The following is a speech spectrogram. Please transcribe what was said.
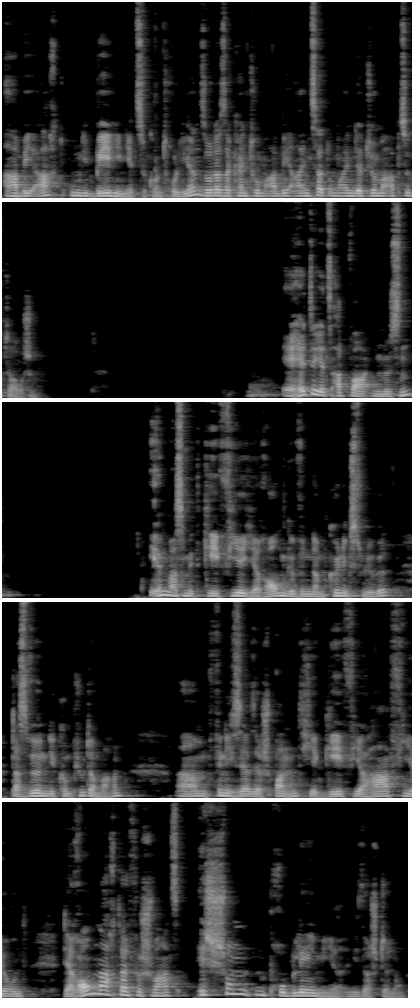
AB8, um die B-Linie zu kontrollieren, sodass er kein Turm AB1 hat, um einen der Türme abzutauschen. Er hätte jetzt abwarten müssen. Irgendwas mit G4 hier, Raumgewinn am Königsflügel. Das würden die Computer machen. Ähm, Finde ich sehr, sehr spannend. Hier G4, H4 und der Raumnachteil für Schwarz ist schon ein Problem hier in dieser Stellung.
